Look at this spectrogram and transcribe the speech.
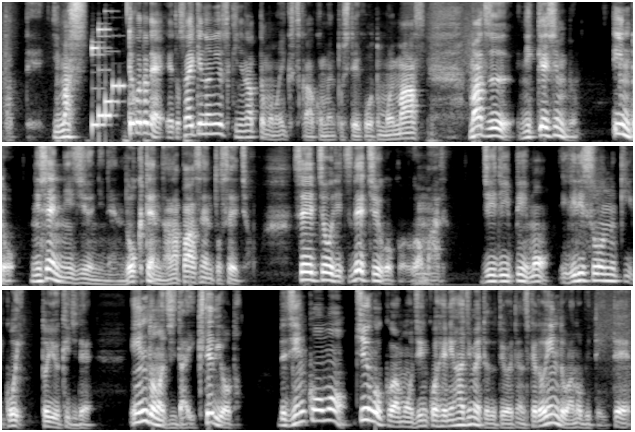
語っています。ということで、えっ、ー、と、最近のニュース気になったものをいくつかコメントしていこうと思います。まず、日経新聞。インド、2022年6.7%成長。成長率で中国を上回る。GDP もイギリスを抜き5位という記事で、インドの時代来てるよと。で、人口も、中国はもう人口減り始めてると言われてるんですけど、インドは伸びていて、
